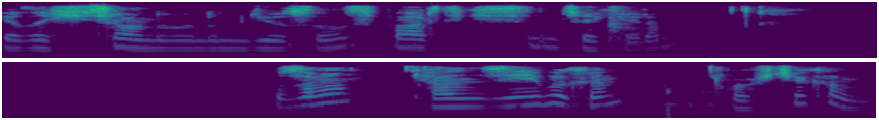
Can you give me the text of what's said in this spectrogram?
Ya da hiç anlamadım diyorsanız part 2'sini çekerim. O zaman kendinize iyi bakın. Hoşçakalın.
